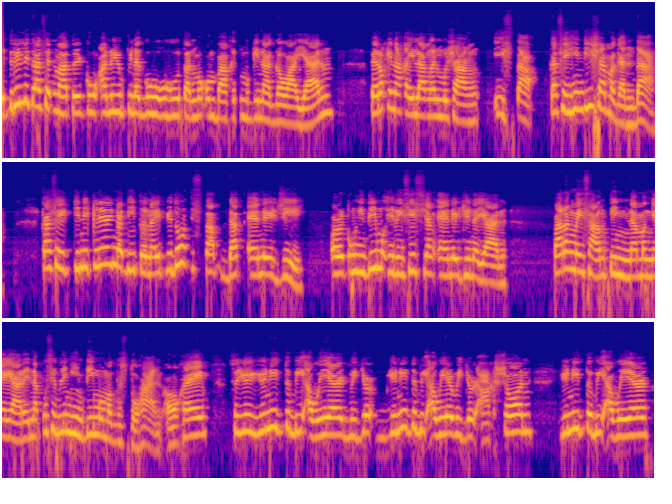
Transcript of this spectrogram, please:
It really doesn't matter kung ano yung pinaghuhugutan mo kung bakit mo ginagawa yan. Pero kinakailangan mo siyang i-stop. Kasi hindi siya maganda. Kasi kiniklear na dito na if you don't stop that energy, or kung hindi mo i-resist yung energy na yan, parang may something na mangyayari na posibleng hindi mo magustuhan. Okay? So you you need to be aware with your you need to be aware with your action. You need to be aware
